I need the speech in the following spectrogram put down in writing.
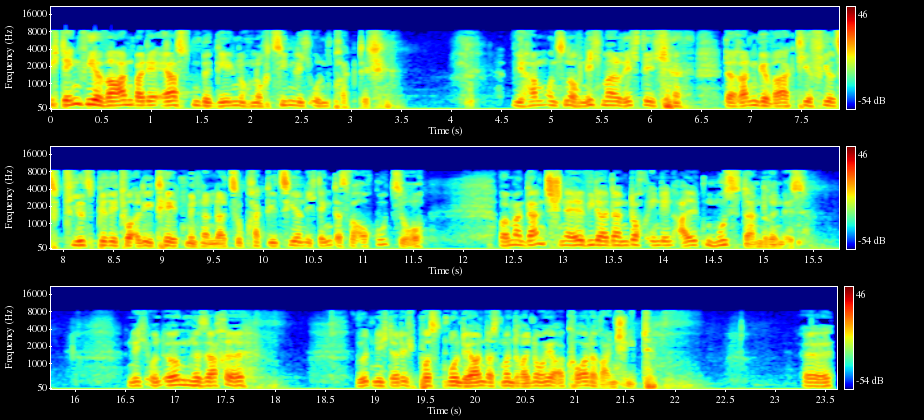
Ich denke, wir waren bei der ersten Begegnung noch ziemlich unpraktisch. Wir haben uns noch nicht mal richtig daran gewagt, hier viel, viel Spiritualität miteinander zu praktizieren. Ich denke, das war auch gut so, weil man ganz schnell wieder dann doch in den alten Mustern drin ist. Nicht? Und irgendeine Sache wird nicht dadurch postmodern, dass man drei neue Akkorde reinschiebt. Äh,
